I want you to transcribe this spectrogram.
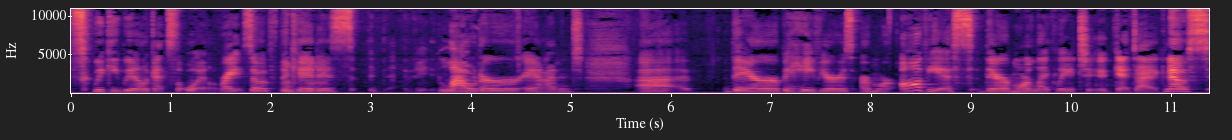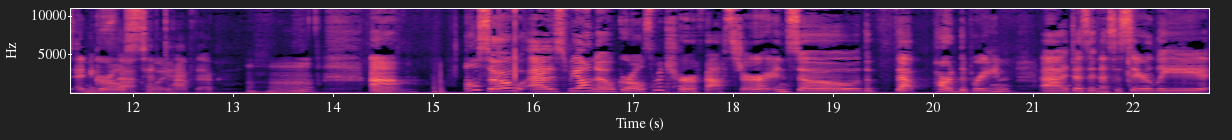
squeaky wheel gets the oil right? So if the kid is louder and uh, their behaviors are more obvious, they're more likely to get diagnosed, and girls tend to Exactly. have the. Um, also, as we all know, girls mature faster, and so the that part of the brain uh, doesn't necessarily.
